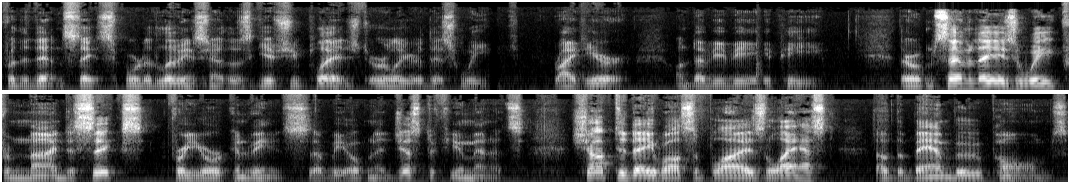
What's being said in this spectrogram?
for the Denton State Supported Living Center, those gifts you pledged earlier this week, right here on WBAP. They're open seven days a week from 9 to 6 for your convenience. They'll be open in just a few minutes. Shop today while supplies last of the bamboo palms.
